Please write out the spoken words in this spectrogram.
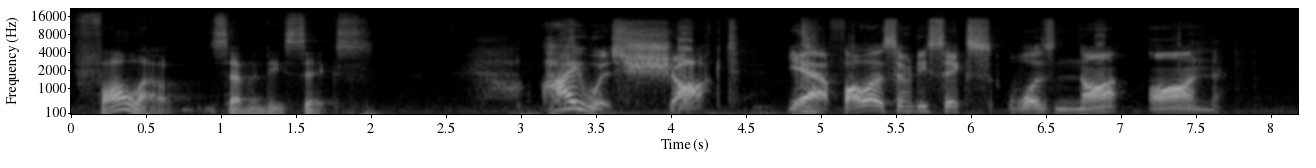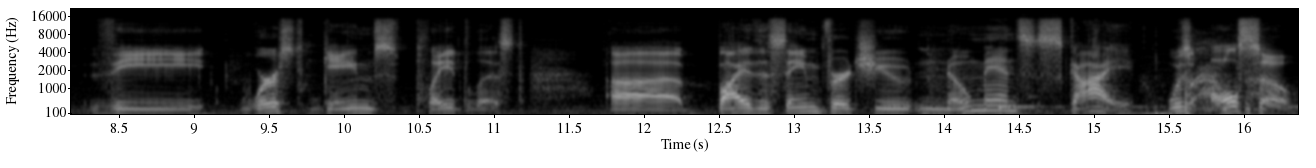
Fallout 76. I was shocked. Yeah, Fallout 76 was not on the worst games played list. Uh, by the same virtue, No Man's Sky was also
